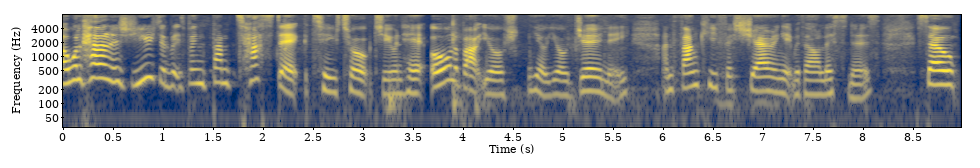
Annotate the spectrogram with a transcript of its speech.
Oh well, Helen, as usual, it's been fantastic to talk to you and hear all about your, you know, your journey. And thank you for sharing it with our listeners. So,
